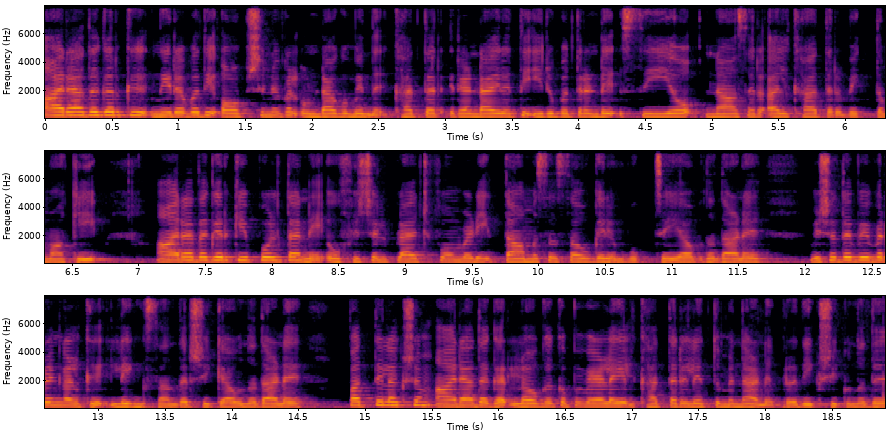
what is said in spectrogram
ആരാധകർക്ക് നിരവധി ഓപ്ഷനുകൾ ഉണ്ടാകുമെന്ന് ഖത്തർ രണ്ടായിരത്തി ഇരുപത്തിരണ്ട് സിഇഒ നാസർ അൽ ഖാത്തർ വ്യക്തമാക്കി. ആരാധകർക്ക് ഇപ്പോൾ തന്നെ ഒഫീഷ്യൽ പ്ലാറ്റ്ഫോം വഴി താമസ സൗകര്യം ബുക്ക് ചെയ്യാവുന്നതാണ്. വിശദവിവരങ്ങൾക്ക് ലിങ്ക് സന്ദർശിക്കാവുന്നതാണ്. പത്ത് ലക്ഷം ആരാധകർ ലോകകപ്പ് വേളയിൽ ഖത്തറിൽ എത്തുമെന്നാണ് പ്രതീക്ഷിക്കുന്നത്.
